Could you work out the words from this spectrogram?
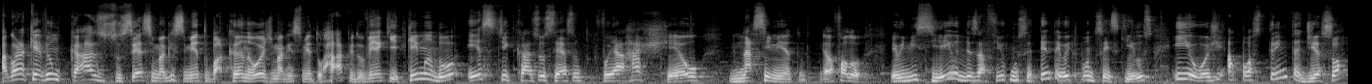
Agora quer ver um caso de sucesso emagrecimento bacana hoje, emagrecimento rápido? Vem aqui. Quem mandou este caso de sucesso foi a Rachel Nascimento. Ela falou: "Eu iniciei o desafio com 78.6 quilos e hoje, após 30 dias só,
